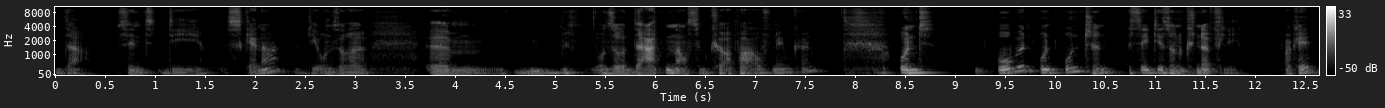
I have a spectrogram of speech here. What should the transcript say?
Da sind die Scanner, die unsere, ähm, unsere Daten aus dem Körper aufnehmen können. Und oben und unten seht ihr so ein Knöpfli. Okay?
